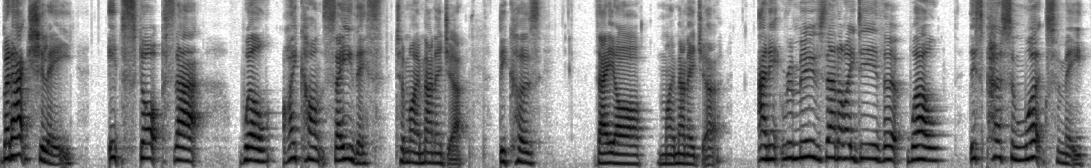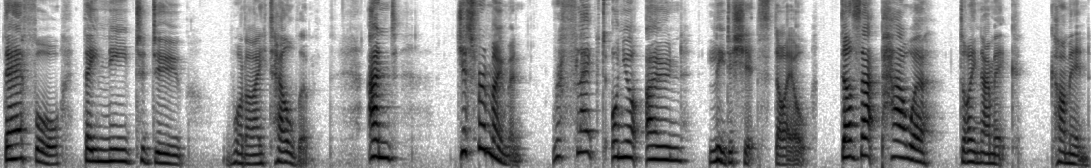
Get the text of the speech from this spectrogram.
but actually, it stops that, well, I can't say this to my manager because they are my manager. And it removes that idea that, well, this person works for me, therefore, they need to do what I tell them. And just for a moment, reflect on your own leadership style. Does that power dynamic come in.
